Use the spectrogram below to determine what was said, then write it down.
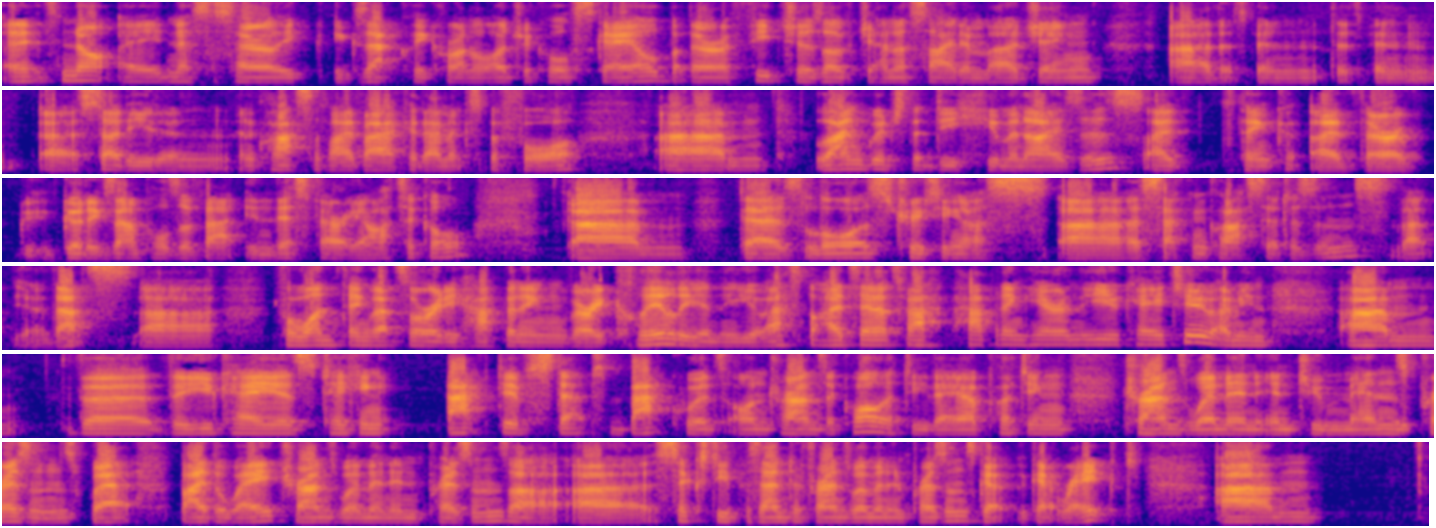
and it's not a necessarily exactly chronological scale, but there are features of genocide emerging uh, that's been that's been uh, studied and, and classified by academics before. Um, language that dehumanizes, I think uh, there are good examples of that in this very article. Um, there's laws treating us uh, as second-class citizens. That you know, that's uh, for one thing that's already happening very clearly in the US, but I'd say that's fa- happening here in the UK too. I mean, um, the the UK is taking active steps backwards on trans equality. They are putting trans women into men's prisons, where, by the way, trans women in prisons are sixty percent of trans women in prisons get get raped, um,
